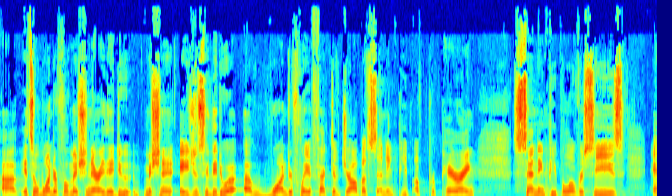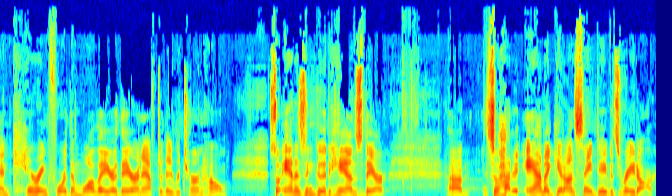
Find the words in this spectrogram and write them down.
Uh, it's a wonderful missionary. They do mission agency. They do a, a wonderfully effective job of sending people, of preparing sending people overseas, and caring for them while they are there and after they return home. So Anna's in good hands there. Um, so, how did Anna get on St. David's radar?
